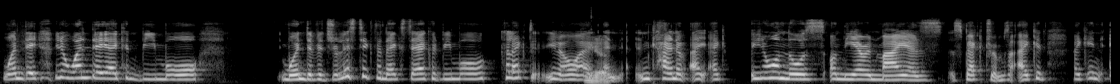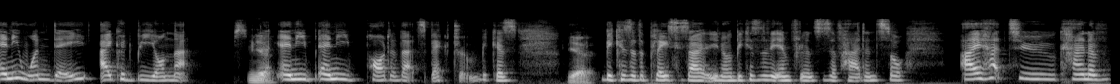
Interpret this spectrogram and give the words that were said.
one day, you know, one day I can be more more individualistic. The next day I could be more collective, you know, I, yeah. and and kind of I, I you know on those on the Erin Meyer's spectrums, I could like in any one day I could be on that yeah. Like any any part of that spectrum because yeah because of the places I you know because of the influences I've had and so I had to kind of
